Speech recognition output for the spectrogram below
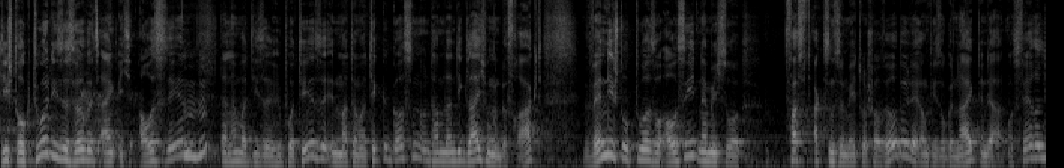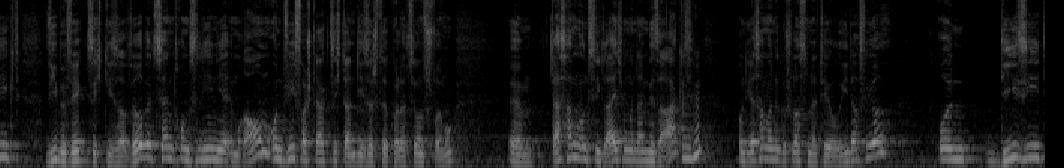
die, Struktur dieses Wirbels eigentlich aussehen? Mhm. Dann haben wir diese Hypothese in Mathematik gegossen und haben dann die Gleichungen befragt. Wenn die Struktur so aussieht, nämlich so fast achsensymmetrischer Wirbel, der irgendwie so geneigt in der Atmosphäre liegt, wie bewegt sich diese Wirbelzentrumslinie im Raum und wie verstärkt sich dann diese Zirkulationsströmung. Ähm, das haben uns die Gleichungen dann gesagt. Mhm. Und jetzt haben wir eine geschlossene Theorie dafür. Und die sieht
